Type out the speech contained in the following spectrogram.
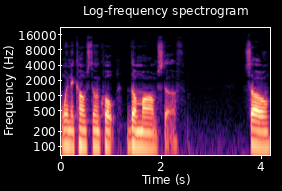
when it comes to, quote, the mom stuff. So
